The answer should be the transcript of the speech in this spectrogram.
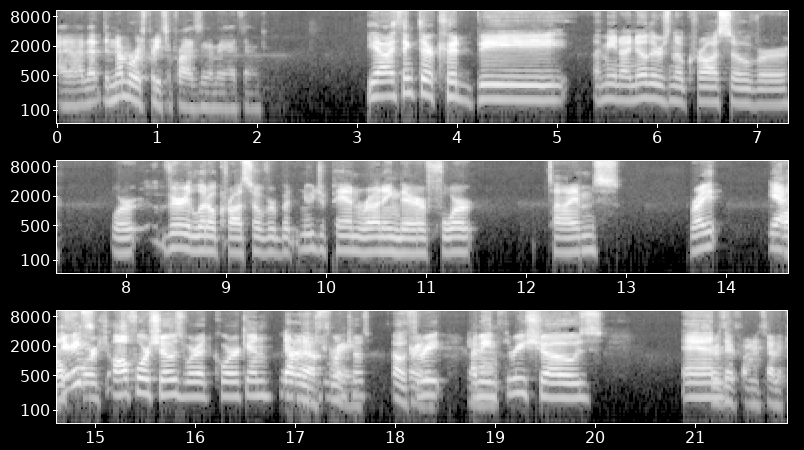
I, that the number was pretty surprising to me. I think. Yeah, I think there could be. I mean, I know there's no crossover or very little crossover, but New Japan running there four times, right? Yeah, all four, is. all four shows were at Korakuen. No, no, no, Did you run three. shows? Oh, Three. three. I mean, three shows, and Thursday, Friday, Saturday.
